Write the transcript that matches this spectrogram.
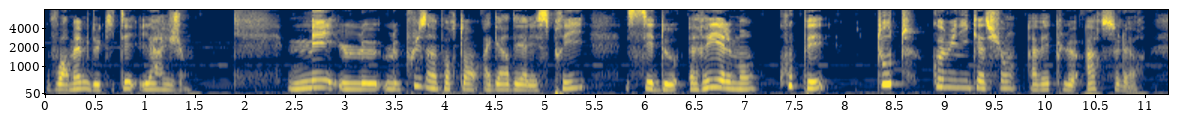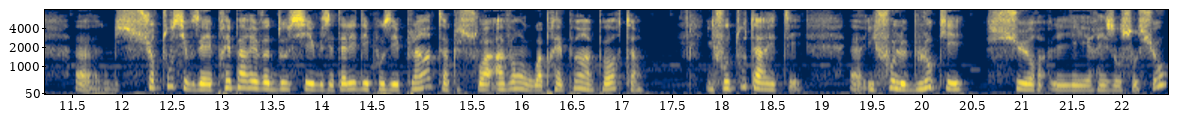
voire même de quitter la région. Mais le, plus important à garder à l'esprit, c'est de réellement couper toute communication avec le harceleur. Euh, surtout si vous avez préparé votre dossier, vous êtes allé déposer plainte, que ce soit avant ou après, peu importe, il faut tout arrêter. Euh, il faut le bloquer sur les réseaux sociaux,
